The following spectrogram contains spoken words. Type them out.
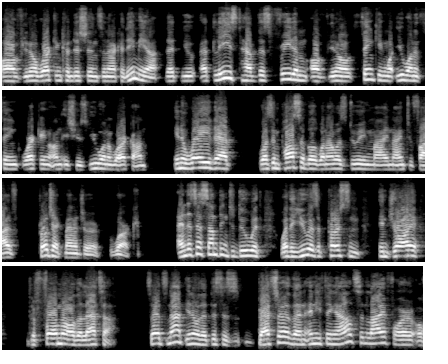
of you know working conditions in academia that you at least have this freedom of you know thinking what you want to think working on issues you want to work on in a way that was impossible when i was doing my 9 to 5 project manager work and this has something to do with whether you as a person enjoy the former or the latter So it's not, you know, that this is better than anything else in life or, or,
